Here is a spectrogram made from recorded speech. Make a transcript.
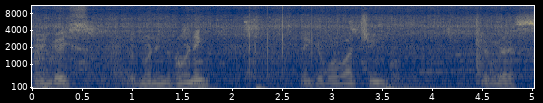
So guys. Good morning, good morning. Thank you for watching. God bless.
